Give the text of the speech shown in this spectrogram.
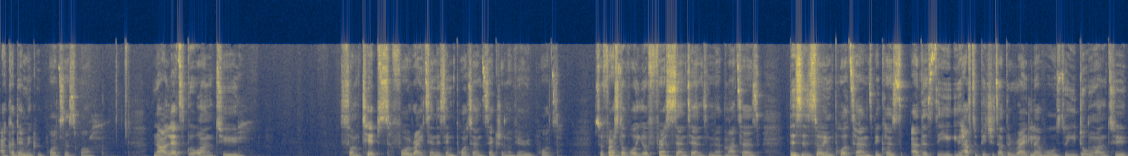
academic reports as well. Now let's go on to some tips for writing this important section of your report. So first of all your first sentence matters this is so important because at this you, you have to pitch it at the right level. So you don't want to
